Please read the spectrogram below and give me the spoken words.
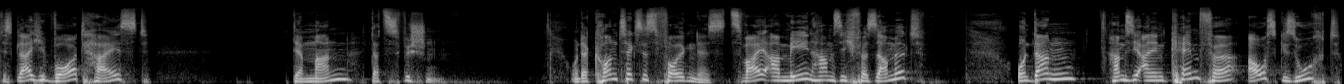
das gleiche Wort heißt der Mann dazwischen. Und der Kontext ist folgendes. Zwei Armeen haben sich versammelt und dann haben sie einen Kämpfer ausgesucht,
